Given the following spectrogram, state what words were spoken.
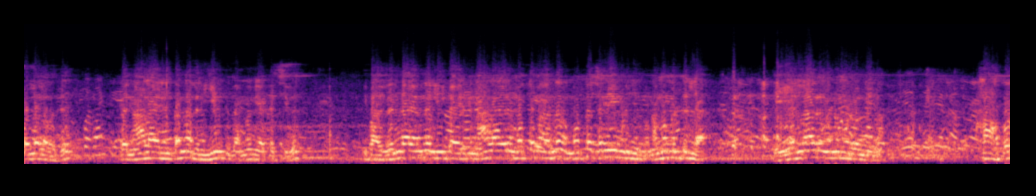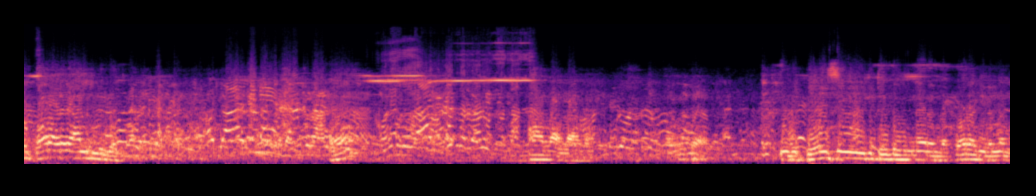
கொள்ளல வருது இப்போ நாலாயிரம் டன் அதுல இருக்குது அம்மனியா கட்சியில். இப்ப அது ரெண்டாயிரம் தான் லீக் ஆயிருக்கு. நாலாயிரம் மொத்தமா இருந்தா மொத்த சென்னையும் முடிஞ்சிருக்கும். நம்ம மட்டும் இல்ல. எல்லாரும் நம்ம மட்டும் வந்தீங்க அப்புறம் போராடவே ஆள் இருந்தது இது பேசிக்கிட்டு இது நேரம் இல்லை போராடி வெள்ளம்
